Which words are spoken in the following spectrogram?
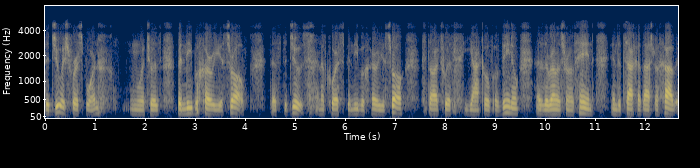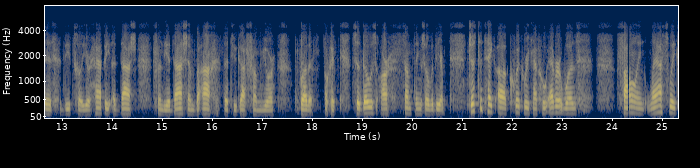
the Jewish firstborn, which was Beni Bechari Yisrael. That's the Jews. And of course, Beni Bechari Yisrael starts with Yaakov Avinu, as the Ramas from Avhain in the Tzach Adash Rachav is Ditzcho, you're happy Adash from the Adashim Ba'ach that you got from your brother. Okay, so those are some things over there. Just to take a quick recap, whoever was following last week,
